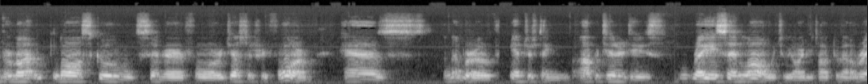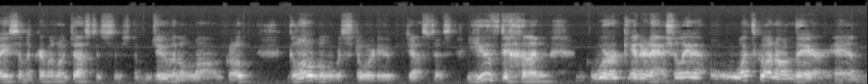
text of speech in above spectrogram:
Vermont Law School Center for Justice Reform has a number of interesting opportunities. Race and law, which we already talked about, race in the criminal justice system, juvenile law, global restorative justice. You've done work internationally. What's going on there? And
